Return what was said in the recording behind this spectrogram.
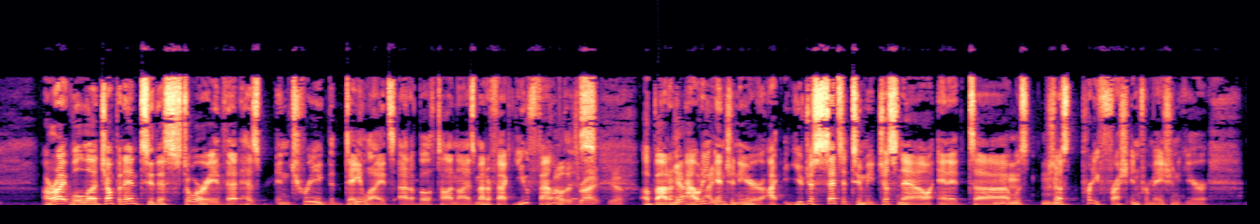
All right. Well, uh, jumping into this story that has intrigued the daylights out of both Todd and I. As a matter of fact, you found Oh, that's right, yeah. about an Yeah, Audi I- engineer. I, you just sent it to me just now, and it uh, Mm-hmm. was just pretty fresh information here.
